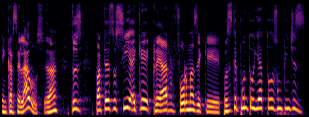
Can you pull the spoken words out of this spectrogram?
encarcelados, ¿verdad? Entonces, parte de eso sí, hay que crear formas de que, pues a este punto ya todos son pinches,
